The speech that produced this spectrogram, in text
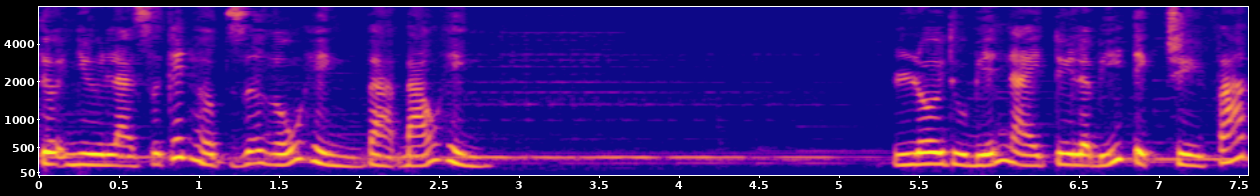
tựa như là sự kết hợp giữa gấu hình và báo hình. Lôi thủ biến này tuy là bí tịch trì pháp,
